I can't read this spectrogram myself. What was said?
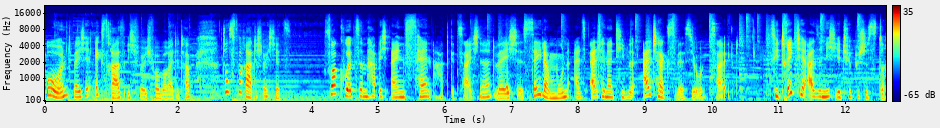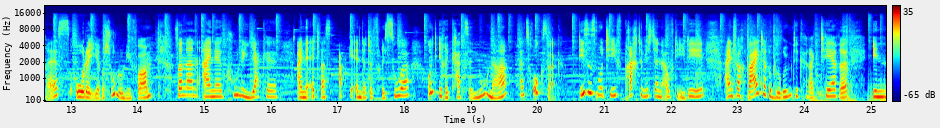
und welche Extras ich für euch vorbereitet habe, das verrate ich euch jetzt. Vor kurzem habe ich ein Fanart gezeichnet, welche Sailor Moon als alternative Alltagsversion zeigt. Sie trägt hier also nicht ihr typisches Dress oder ihre Schuluniform, sondern eine coole Jacke, eine etwas abgeänderte Frisur und ihre Katze Luna als Rucksack. Dieses Motiv brachte mich dann auf die Idee, einfach weitere berühmte Charaktere in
